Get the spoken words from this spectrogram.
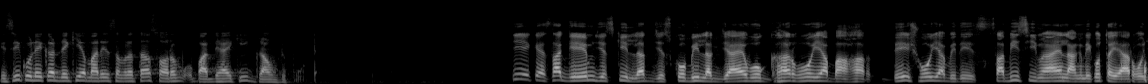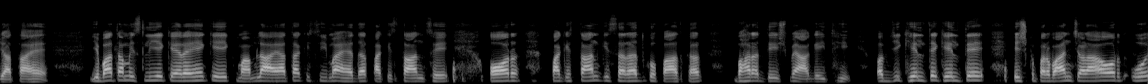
इसी को लेकर देखिए हमारे संवाददाता सौरभ उपाध्याय की ग्राउंड रिपोर्ट। एक ऐसा गेम जिसकी लत जिसको भी लग जाए वो घर हो या बाहर देश हो या विदेश, सभी सीमाएँ लांगने को तैयार हो जाता है। ये बात हम इसलिए कह रहे हैं कि एक मामला आया था कि सीमा हैदर पाकिस्तान से और पाकिस्तान की सरहद को पार कर भारत देश में आ गई थी। पबजी खेलते खेलते इश्क परवान चढ़ा और वो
